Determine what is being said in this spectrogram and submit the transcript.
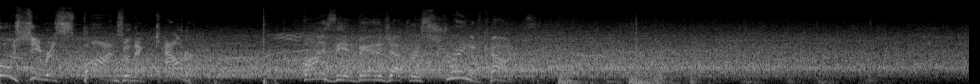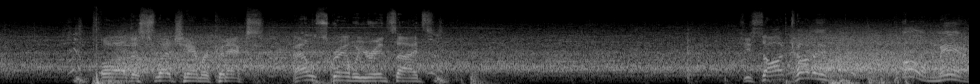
Ooh, she responds with a counter. Finds the advantage after a string of counters. Oh, the sledgehammer connects. That'll scramble your insides. She saw it coming. Oh, man.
